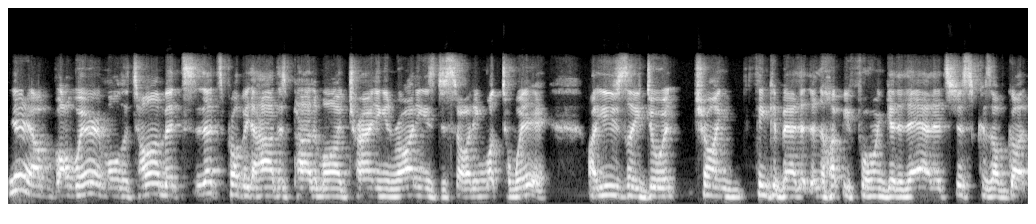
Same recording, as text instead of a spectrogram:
yeah, I, I wear them all the time. It's that's probably the hardest part of my training and riding is deciding what to wear. I usually do it, try and think about it the night before and get it out. It's just because I've got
